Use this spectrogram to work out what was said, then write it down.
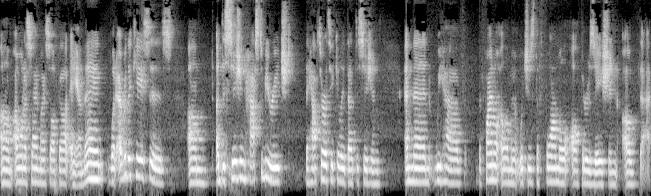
Um, I want to sign myself out AMA. Whatever the case is, um, a decision has to be reached. They have to articulate that decision. And then we have the final element, which is the formal authorization of that.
